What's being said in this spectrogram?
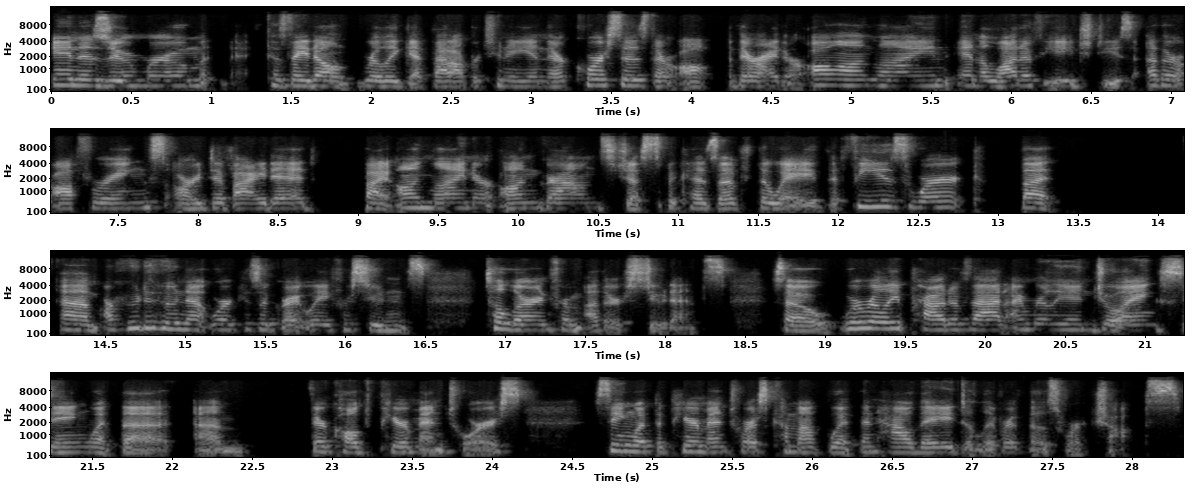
in a zoom room because they don't really get that opportunity in their courses they're all they're either all online and a lot of ehd's other offerings are divided by online or on grounds just because of the way the fees work but um, our Who to Who network is a great way for students to learn from other students. So we're really proud of that. I'm really enjoying seeing what the um, they're called peer mentors, seeing what the peer mentors come up with and how they deliver those workshops.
